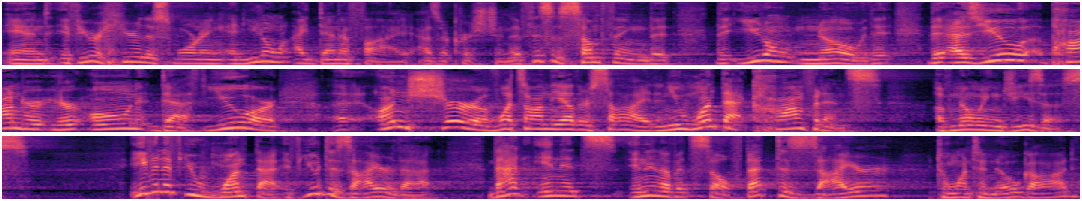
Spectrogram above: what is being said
And if you're here this morning and you don't identify as a Christian, if this is something that, that you don't know, that, that as you ponder your own death, you are uh, unsure of what's on the other side, and you want that confidence of knowing Jesus, even if you want that, if you desire that, that in, its, in and of itself, that desire to want to know God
